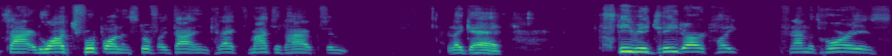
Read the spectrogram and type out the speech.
started to watch football and stuff like that, and collect Match Attax and like uh Stevie G, Dirk Kuyt, Fernando Torres,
